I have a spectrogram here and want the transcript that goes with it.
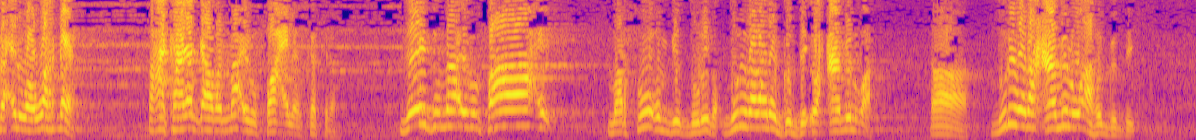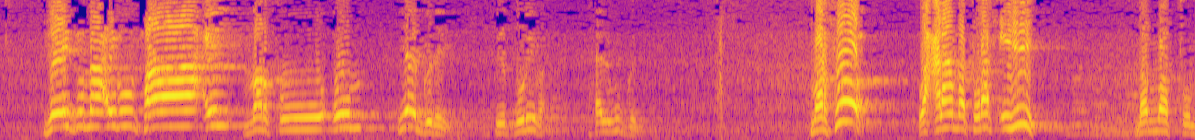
faacil waa war dheer waxaa kaaga gaaban naa'ibu faacila iska tiraa zaydu naa'ibu faacil marfuucun biduriba duribadaana goday oo caamil u ah duribada caamil u ah oo goday زayd naaئب فاacل marفوuع yaa goday biduriba ha lagu godo marfuuc wa calaamatu rafcihi damatun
